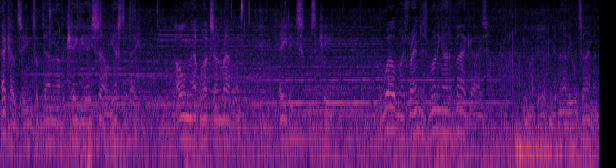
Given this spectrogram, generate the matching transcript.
Echo team took down another KVA cell yesterday. The whole network's unraveling. Hades was the key. The world, my friend, is running out of bad guys. You might be looking at an early retirement.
